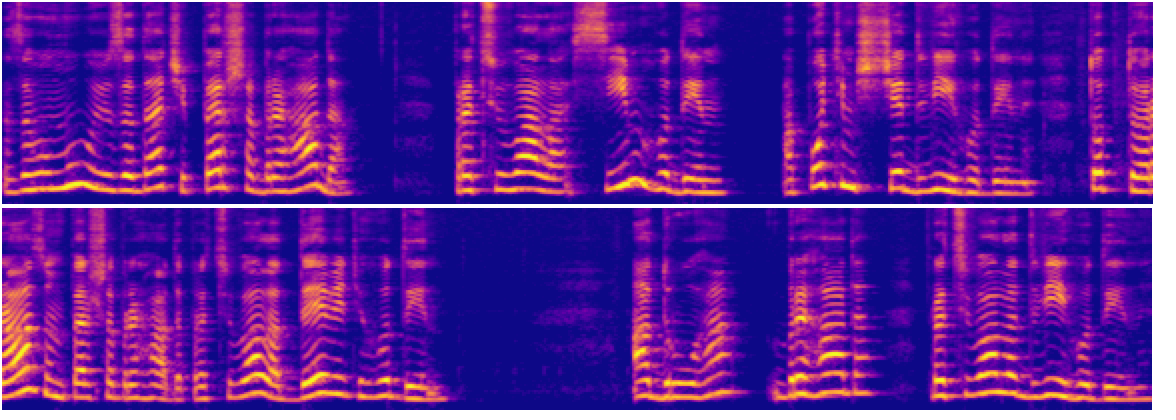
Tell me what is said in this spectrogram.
За умовою задачі перша бригада працювала 7 годин, а потім ще 2 години. Тобто разом перша бригада працювала 9 годин. А друга бригада працювала 2 години.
